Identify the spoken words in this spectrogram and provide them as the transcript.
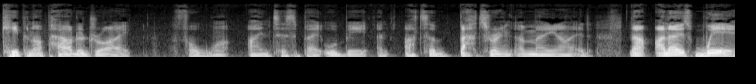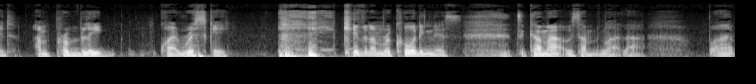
keeping our powder dry for what I anticipate will be an utter battering of Man United. Now, I know it's weird and probably quite risky, given I'm recording this, to come out with something like that. But I'm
